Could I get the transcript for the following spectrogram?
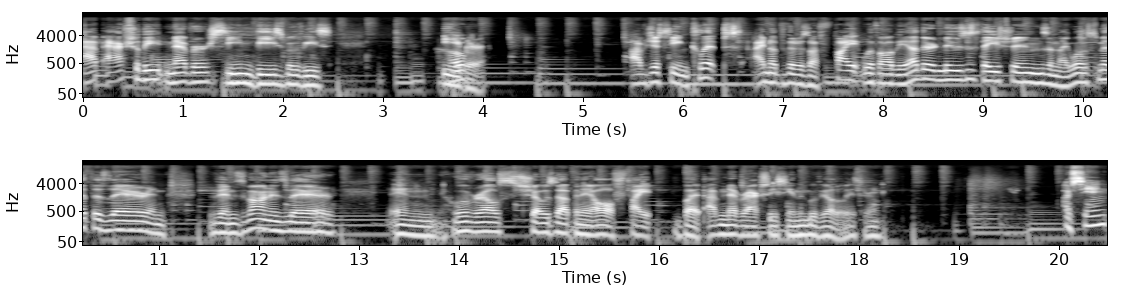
I've actually never seen these movies Oh. either. I've just seen clips. I know that there's a fight with all the other news stations, and like Will Smith is there, and Vince Vaughn is there, and whoever else shows up, and they all fight. But I've never actually seen the movie all the way through. I've seen.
